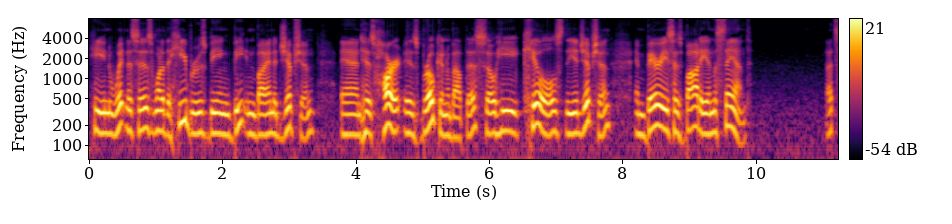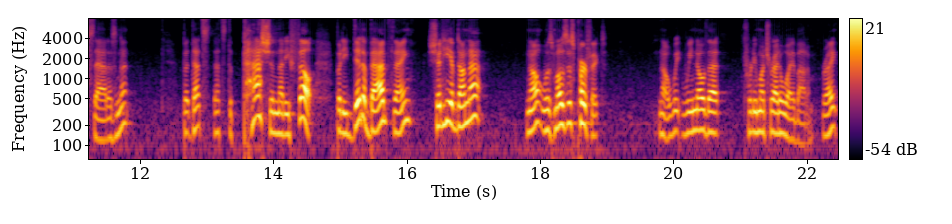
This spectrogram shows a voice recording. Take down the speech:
he witnesses one of the Hebrews being beaten by an Egyptian, and his heart is broken about this, so he kills the Egyptian and buries his body in the sand. That's sad, isn't it? But that's, that's the passion that he felt. But he did a bad thing. Should he have done that? No. Was Moses perfect? No. We, we know that pretty much right away about him, right?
